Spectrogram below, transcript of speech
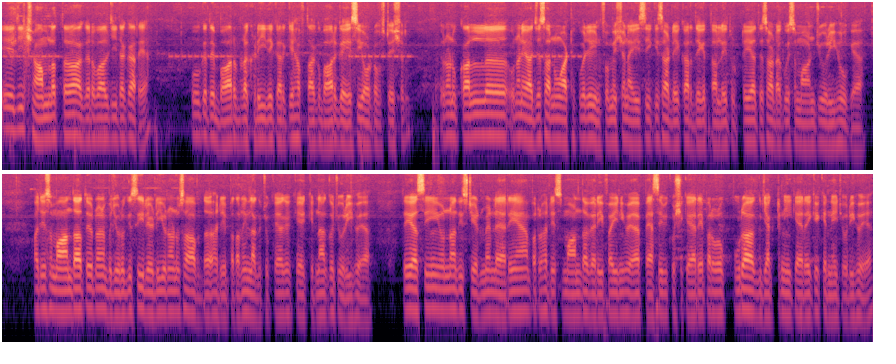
ਇਹ ਜੀ ਸ਼ਾਮਲਤਾ ਅਗਰਵਾਲ ਜੀ ਦਾ ਘਰ ਆ। ਉਹ ਕਿਤੇ ਬਾਹਰ ਰਖੜੀ ਦੇ ਕਰਕੇ ਹਫਤਾ ਕੁ ਬਾਹਰ ਗਏ ਸੀ ਆਊਟ ਆਫ ਸਟੇਸ਼ਨ। ਤੇ ਉਹਨਾਂ ਨੂੰ ਕੱਲ ਉਹਨਾਂ ਨੇ ਅੱਜ ਸਾਨੂੰ 8 ਵਜੇ ਇਨਫੋਰਮੇਸ਼ਨ ਆਈ ਸੀ ਕਿ ਸਾਡੇ ਘਰ ਦੇ ਤਾਲੇ ਟੁੱਟੇ ਆ ਤੇ ਸਾਡਾ ਕੋਈ ਸਮਾਨ ਚੋਰੀ ਹੋ ਗਿਆ। ਅਜੇ ਸਮਾਨ ਦਾ ਤੇ ਉਹਨਾਂ ਨੇ ਬਜ਼ੁਰਗ ਸੀ ਲੇਡੀ ਉਹਨਾਂ ਨੂੰ ਹਿਸਾਬ ਦਾ ਹਜੇ ਪਤਾ ਨਹੀਂ ਲੱਗ ਚੁੱਕਿਆ ਕਿ ਕਿ ਕਿੰਨਾ ਕੁ ਚੋਰੀ ਹੋਇਆ। ਤੇ ਅਸੀਂ ਉਹਨਾਂ ਦੀ ਸਟੇਟਮੈਂਟ ਲੈ ਰਹੇ ਹਾਂ ਪਰ ਹਜੇ ਸਮਾਨ ਦਾ ਵੈਰੀਫਾਈ ਨਹੀਂ ਹੋਇਆ ਪੈਸੇ ਵੀ ਕੁਝ ਕਹਿ ਰਹੇ ਪਰ ਉਹ ਪੂਰਾ ਐਗਜ਼ੈਕਟ ਨਹੀਂ ਕਹਿ ਰਹੇ ਕਿ ਕਿੰਨੇ ਚੋਰੀ ਹੋਇਆ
